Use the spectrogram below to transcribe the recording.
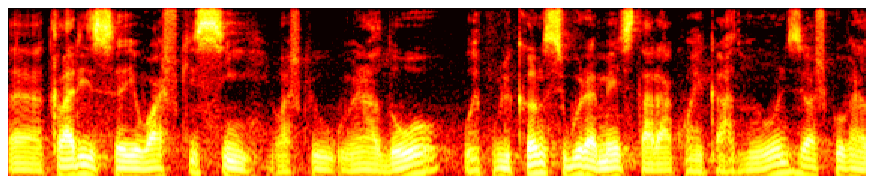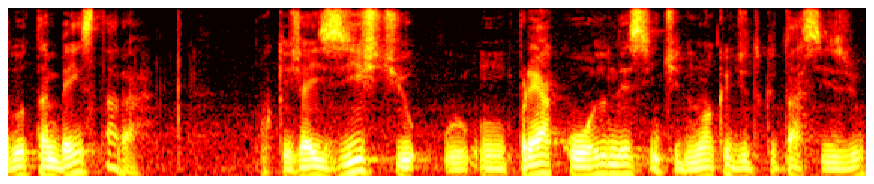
É, Clarissa, eu acho que sim. Eu acho que o governador, o republicano seguramente estará com Ricardo Nunes e eu acho que o governador também estará porque já existe um pré-acordo nesse sentido. Não acredito que o Tarcísio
